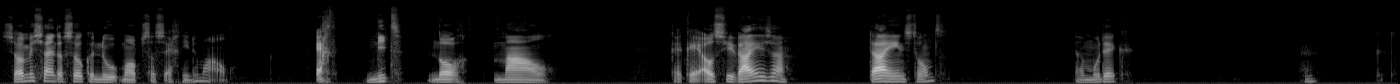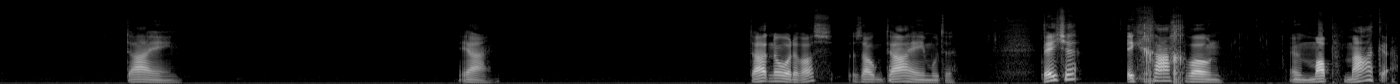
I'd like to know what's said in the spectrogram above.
Zombies zijn toch zulke noob mobs, dat is echt niet normaal. Echt niet normaal. Kijk, als die wijze daarheen stond, dan moet ik... Huh? Kut. Daarheen. Ja. Daar het noorden was, dan zou ik daarheen moeten. Weet je, ik ga gewoon een map maken.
